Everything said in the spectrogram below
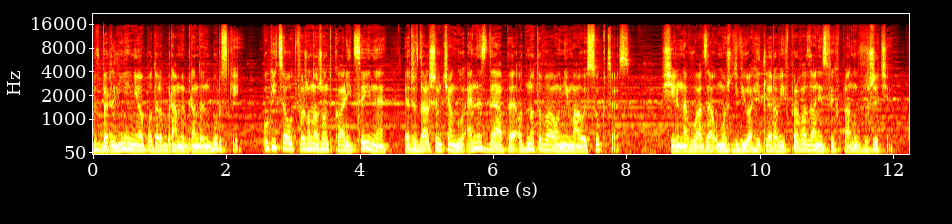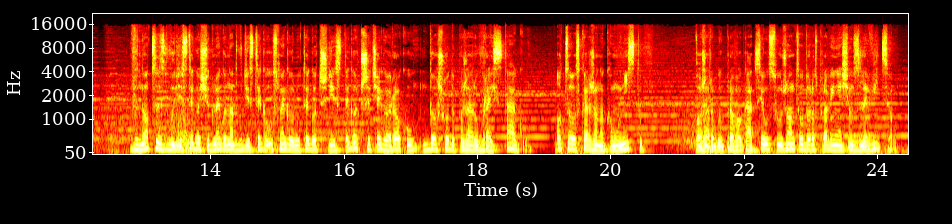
w Berlinie nieopodal bramy brandenburskiej. Póki co utworzono rząd koalicyjny, lecz w dalszym ciągu NSDAP odnotowało niemały sukces. Silna władza umożliwiła Hitlerowi wprowadzanie swych planów w życie. W nocy z 27 na 28 lutego 1933 roku doszło do pożaru w Reichstagu, o co oskarżono komunistów. Pożar był prowokacją służącą do rozprawienia się z lewicą.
